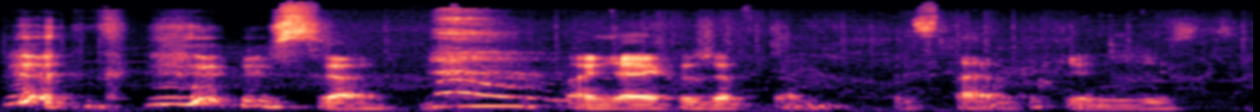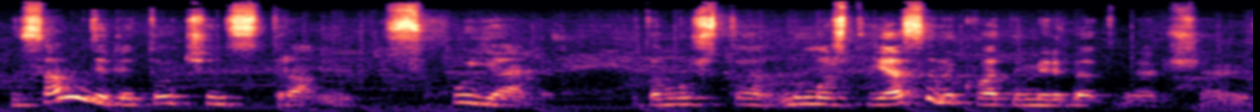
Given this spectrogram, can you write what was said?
И все. А я их уже представил, какие они есть. На самом деле это очень странно. Схуяли. Потому что, ну, может, я с адекватными ребятами общаюсь,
